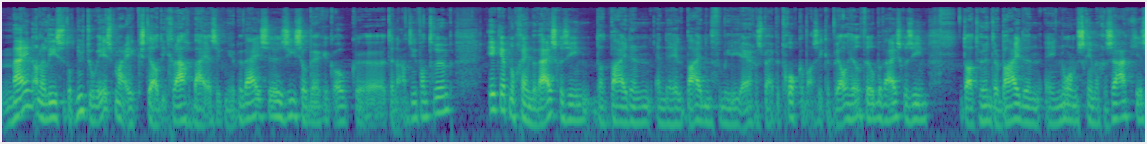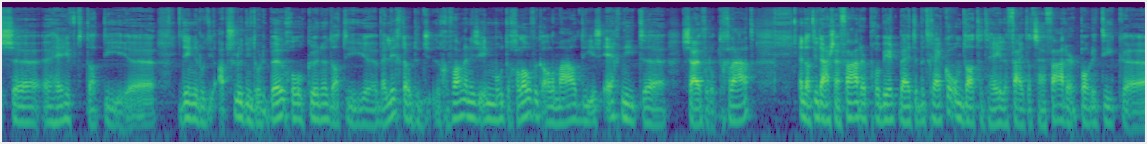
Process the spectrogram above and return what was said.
mijn analyse tot nu toe is, maar ik stel die graag bij als ik meer bewijzen zie, zo werk ik ook uh, ten aanzien van Trump. Ik heb nog geen bewijs gezien dat Biden en de hele Biden-familie ergens bij betrokken was. Ik heb wel heel veel bewijs gezien dat Hunter Biden enorm schimmige zaakjes uh, heeft, dat die uh, dingen doet die absoluut niet door de beugel kunnen, dat hij wellicht ook de, de, gevangenis in moet. Dat geloof ik allemaal. Die is echt niet zuiver op de graad. En dat hij daar zijn vader probeert bij te betrekken, omdat het hele feit dat zijn vader politiek uh,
